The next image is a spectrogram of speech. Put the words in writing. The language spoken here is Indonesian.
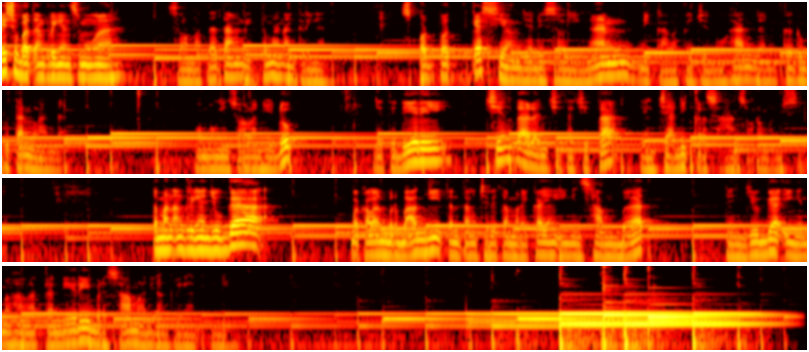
Hai Sobat Angkringan semua, selamat datang di Teman Angkringan Spot podcast yang jadi selingan di kala kejenuhan dan kegebutan melanda. Ngomongin soalan hidup, jati diri, cinta dan cita-cita yang jadi keresahan seorang manusia. Teman Angkringan juga bakalan berbagi tentang cerita mereka yang ingin sambat dan juga ingin menghangatkan diri bersama di angkringan.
